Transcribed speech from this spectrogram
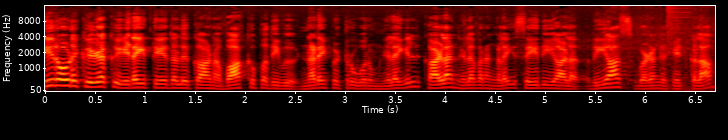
ஈரோடு கிழக்கு இடைத்தேர்தலுக்கான வாக்குப்பதிவு நடைபெற்று வரும் நிலையில் கள நிலவரங்களை செய்தியாளர் ரியாஸ் வழங்க கேட்கலாம்.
